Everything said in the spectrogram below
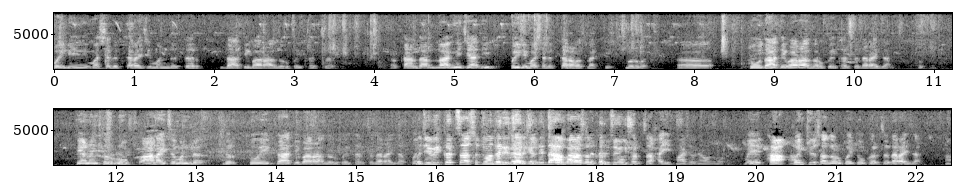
पहिली मशागत करायची म्हणलं तर दहा ते बारा हजार रुपये खर्च. कांदा लागण्याच्या आधी पहिली मशागत करावाच लागते. बरोबर. तो दहा ते बारा हजार रुपये खर्च धरायचा. त्यानंतर रोप आणायचं म्हणलं तर तो एक दहा ते बारा हजार रुपये खर्च धरायचा. म्हणजे विकतचा असो किंवा घरी तयार केलं दहा बारा हजार खर्च येऊ शकतो खर्च आहे. म्हणजे. पंचवीस हजार रुपये तो खर्च धरायचा. हा.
